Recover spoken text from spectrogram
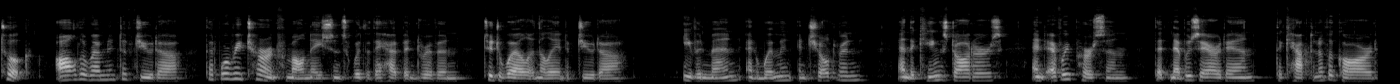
took all the remnant of Judah that were returned from all nations whither they had been driven, to dwell in the land of Judah even men and women and children, and the king's daughters, and every person that Nebuzaradan, the captain of the guard,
